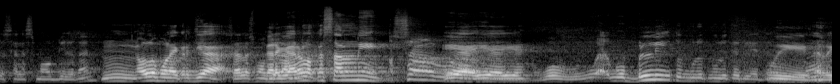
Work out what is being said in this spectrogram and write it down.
tuh sales mobil kan. Hmm, oh lo mulai kerja. Sales mobil Gara-gara lo kesel nih. Kesel gue. Iya, iya, iya. Gue gue beli tuh mulut-mulutnya dia tuh. Wih, ngeri.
